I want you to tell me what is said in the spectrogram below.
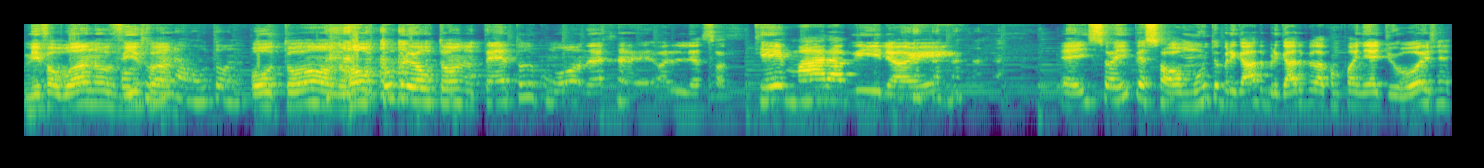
Viva o ano, viva. Outubro não, outono. Outono, outubro e outono, é tudo com O, né? Olha só que maravilha, hein? É isso aí, pessoal. Muito obrigado, obrigado pela companhia de hoje.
